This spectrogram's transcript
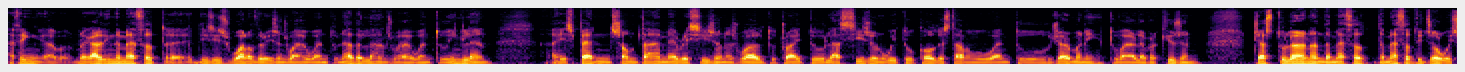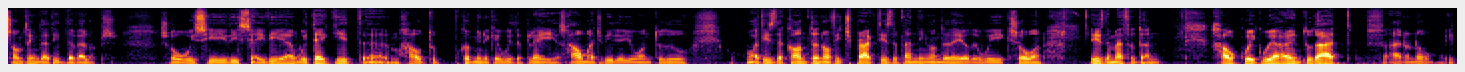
I think uh, regarding the method, uh, this is one of the reasons why I went to Netherlands, why I went to England. I spend some time every season as well to try to. Last season we took all the stuff and we went to Germany to Bayer Leverkusen, just to learn. And the method, the method is always something that it develops. So we see this idea and we take it, um, how to communicate with the players, how much video you want to do, what is the content of each practice depending on the day of the week, so on. This is the method, and how quick we are into that, I don't know. It,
